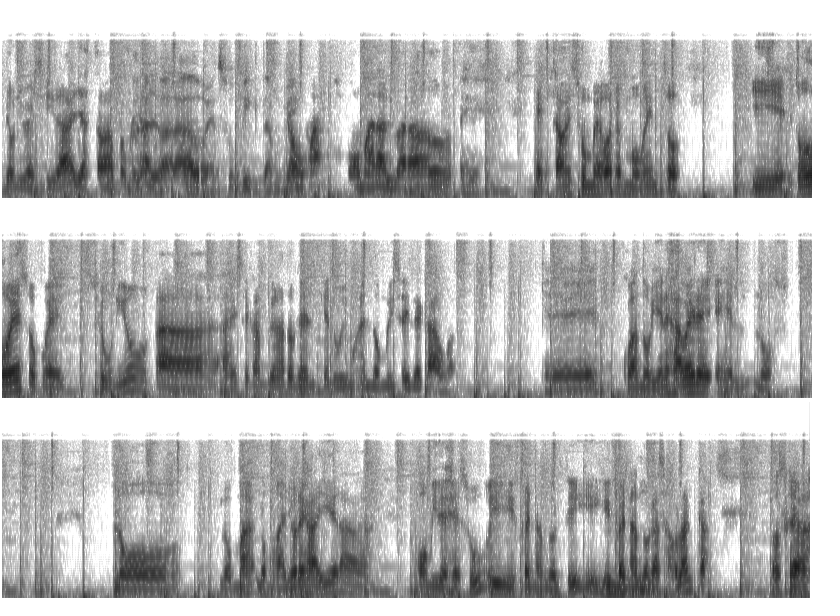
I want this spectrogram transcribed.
de universidad, ya estaba promediando. Alvarado en su pick también. Omar, Omar Alvarado eh, estaba en sus mejores momentos y todo eso pues se unió a, a ese campeonato que, que tuvimos en el 2006 de Cagua que cuando vienes a ver el- los los, los, ma- los mayores ahí era Omi de Jesús y Fernando Ortiz y Fernando Casablanca o sea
